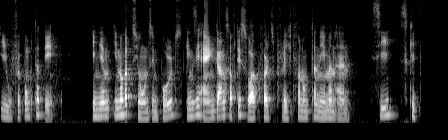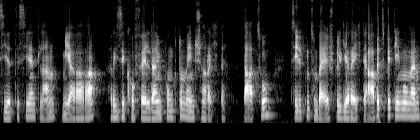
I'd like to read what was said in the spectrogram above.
iufe.at. In ihrem Innovationsimpuls ging sie eingangs auf die Sorgfaltspflicht von Unternehmen ein. Sie skizzierte sie entlang mehrerer Risikofelder in puncto Menschenrechte. Dazu zählten zum Beispiel gerechte Arbeitsbedingungen,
